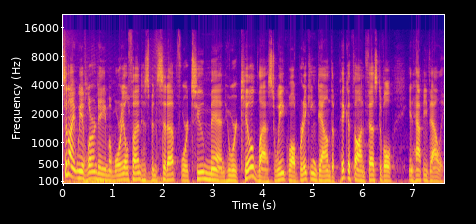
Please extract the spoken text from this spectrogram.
Tonight, we have learned a memorial fund has been set up for two men who were killed last week while breaking down the Pickathon Festival in Happy Valley.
